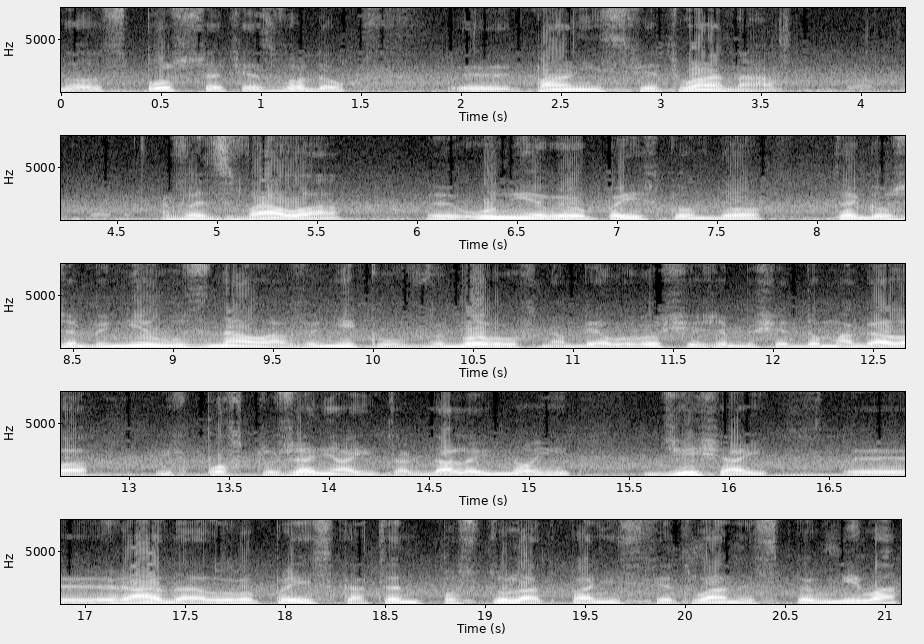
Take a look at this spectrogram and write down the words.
no, spuszczę cię z wodą. Y, Pani Swietłana wezwała Unię Europejską do tego, żeby nie uznała wyników wyborów na Białorusi, żeby się domagała ich powtórzenia i tak dalej. No i dzisiaj y, Rada Europejska ten postulat pani Swietłany spełniła.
